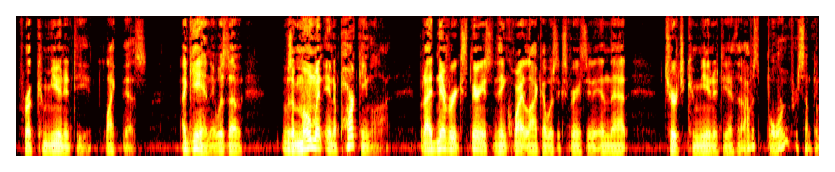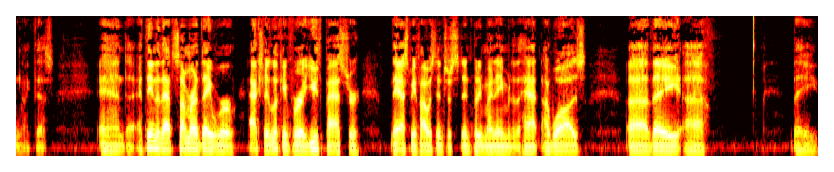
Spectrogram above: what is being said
for a community like this. Again, it was a it was a moment in a parking lot, but I'd never experienced anything quite like I was experiencing in that church community. I thought I was born for something like this. And uh, at the end of that summer, they were actually looking for a youth pastor. They asked me if I was interested in putting my name into the hat. I was. Uh, they uh, they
